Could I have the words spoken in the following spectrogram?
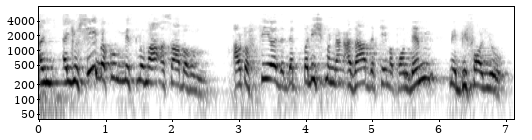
And ayusibakum mislu ma asabahum Out of fear that that punishment and azab that came upon them may befall you.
